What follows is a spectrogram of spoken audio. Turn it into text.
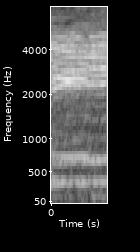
You.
